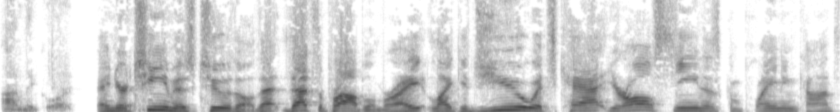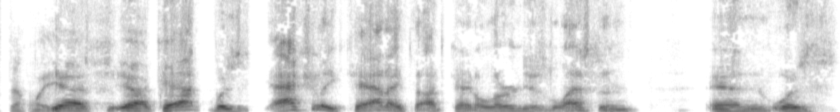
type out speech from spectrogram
on the court. And your team is too, though. That that's the problem, right? Like it's you, it's Cat. You're all seen as complaining constantly. Yes, yeah. Cat was actually Cat. I thought kind of learned his lesson and was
